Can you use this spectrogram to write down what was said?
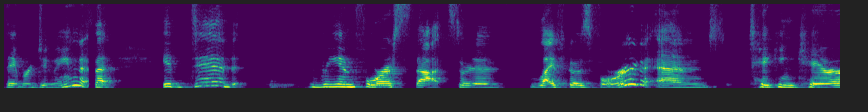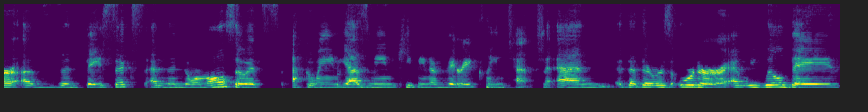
they were doing, but it did reinforce that sort of life goes forward and taking care of the basics and the normal. So it's echoing Yasmin keeping a very clean tent and that there was order and we will bathe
